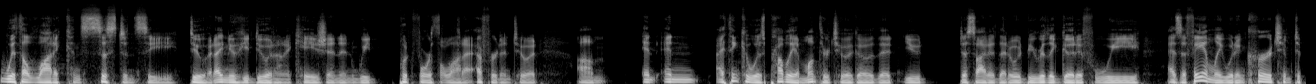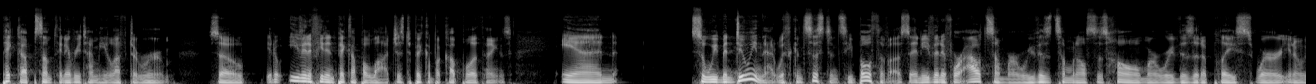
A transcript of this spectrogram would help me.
with a lot of consistency, do it. I knew he'd do it on occasion, and we'd put forth a lot of effort into it. Um, and and I think it was probably a month or two ago that you decided that it would be really good if we, as a family, would encourage him to pick up something every time he left a room. So you know, even if he didn't pick up a lot, just to pick up a couple of things. And so we've been doing that with consistency, both of us. And even if we're out somewhere, we visit someone else's home or we visit a place where, you know,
